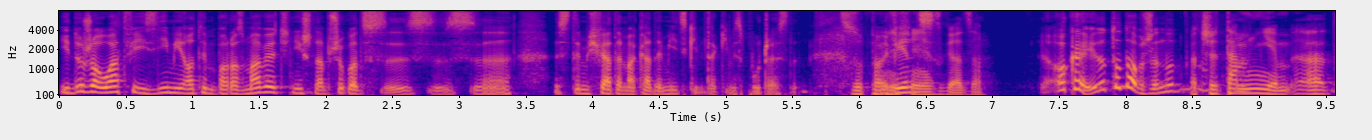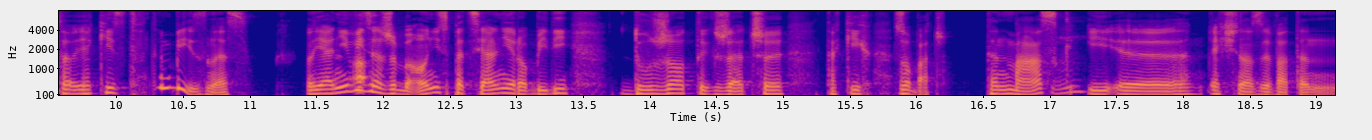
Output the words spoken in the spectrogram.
i dużo łatwiej z nimi o tym porozmawiać niż na przykład z, z, z tym światem akademickim takim współczesnym. Zupełnie Więc... się nie zgadza. Okej, okay, no to dobrze. No... Znaczy tam nie, a to jaki jest ten biznes? No ja nie a... widzę, żeby oni specjalnie robili dużo tych rzeczy takich, zobacz, ten Musk hmm. i y, jak się nazywa ten,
